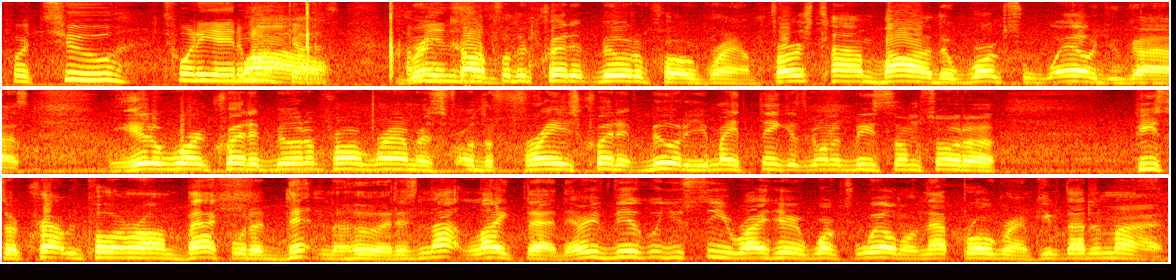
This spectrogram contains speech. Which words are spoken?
for 228 a wow. month, guys. I Great mean, a- for the credit builder program. First time buyer that works well, you guys. You hear the word credit builder program or the phrase credit builder, you may think it's going to be some sort of piece of crap we pull around back with a dent in the hood. It's not like that. Every vehicle you see right here works well on that program. Keep that in mind.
